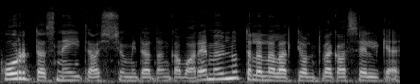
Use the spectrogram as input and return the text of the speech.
kordas neid asju, mida ta on ka varem öelnud, tal on alati olnud väga selge,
